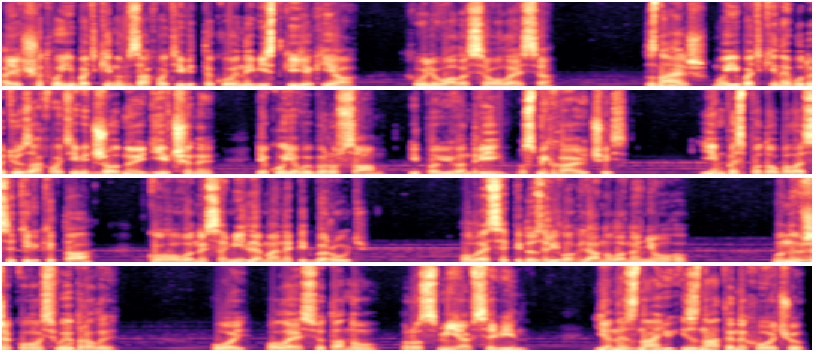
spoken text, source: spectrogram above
А якщо твої батьки не в захваті від такої невістки, як я, хвилювалася Олеся. Знаєш, мої батьки не будуть у захваті від жодної дівчини, яку я виберу сам, відповів Андрій, усміхаючись. Їм би сподобалася тільки та, кого вони самі для мене підберуть. Олеся підозріло глянула на нього. Вони вже когось вибрали? Ой, Олесю, та ну, розсміявся він. Я не знаю і знати не хочу.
